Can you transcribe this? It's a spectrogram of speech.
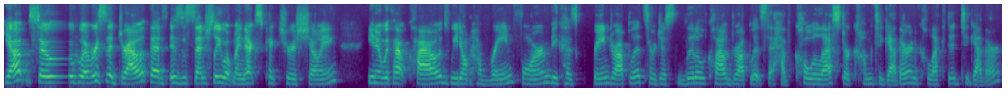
Yep. So whoever said drought, that is essentially what my next picture is showing. You know, without clouds, we don't have rain form because rain droplets are just little cloud droplets that have coalesced or come together and collected together.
